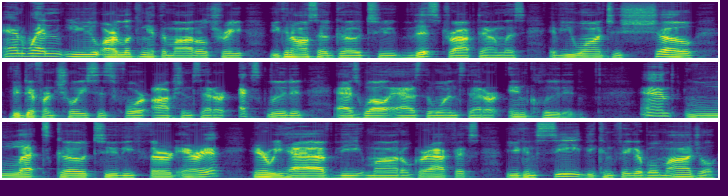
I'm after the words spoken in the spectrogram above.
And when you are looking at the model tree, you can also go to this drop down list if you want to show the different choices for options that are excluded as well as the ones that are included. And let's go to the third area. Here we have the model graphics. You can see the configurable module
